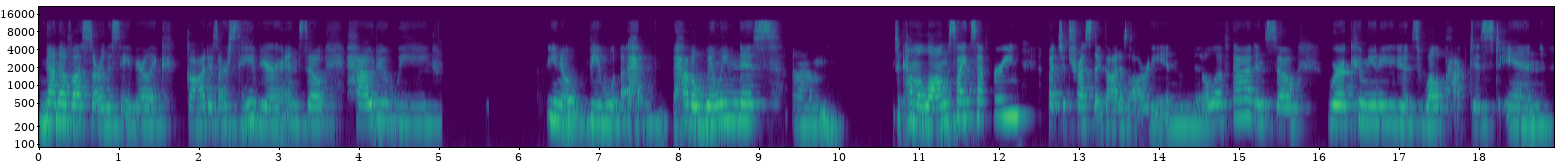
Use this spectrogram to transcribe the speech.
none of us are the savior like god is our savior. And so how do we you know, be have a willingness um, to come alongside suffering, but to trust that God is already in the middle of that. And so we're a community that's well practiced in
